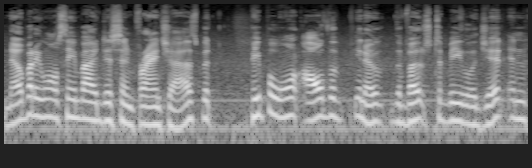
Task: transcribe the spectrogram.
Nobody wants anybody disenfranchised, but people want all the you know the votes to be legit and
